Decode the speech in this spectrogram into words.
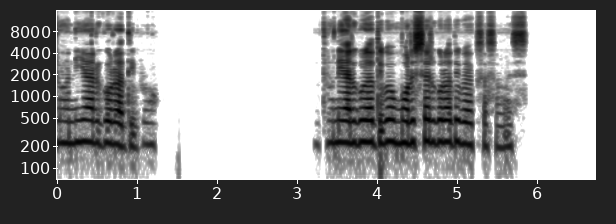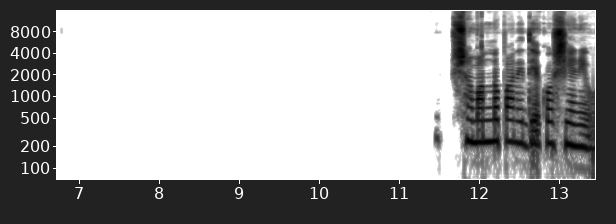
ধনিয়ার গুঁড়া দিব। ধনিয়ার গুঁড়া দিব, মরিচের গুঁড়া দিব এক চা চামচ সামান্য পানি দিয়ে কষিয়ে নিব।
